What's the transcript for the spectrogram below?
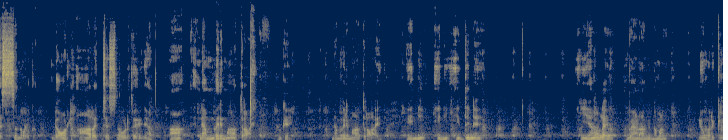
എസ് എന്ന് കൊടുക്കാം. ഡോട്ട് ആർ എച്ച് എസ് എന്ന് കൊടുത്തു കഴിഞ്ഞാൽ ആ നമ്പർ മാത്രമായി. ഓക്കെ? നമ്പർ മാത്രമായി. ഇനി ഇനി ഇതിന് ഇയാളെ വേണമെങ്കിൽ നമ്മൾ ന്യൂമറിക്കൽ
